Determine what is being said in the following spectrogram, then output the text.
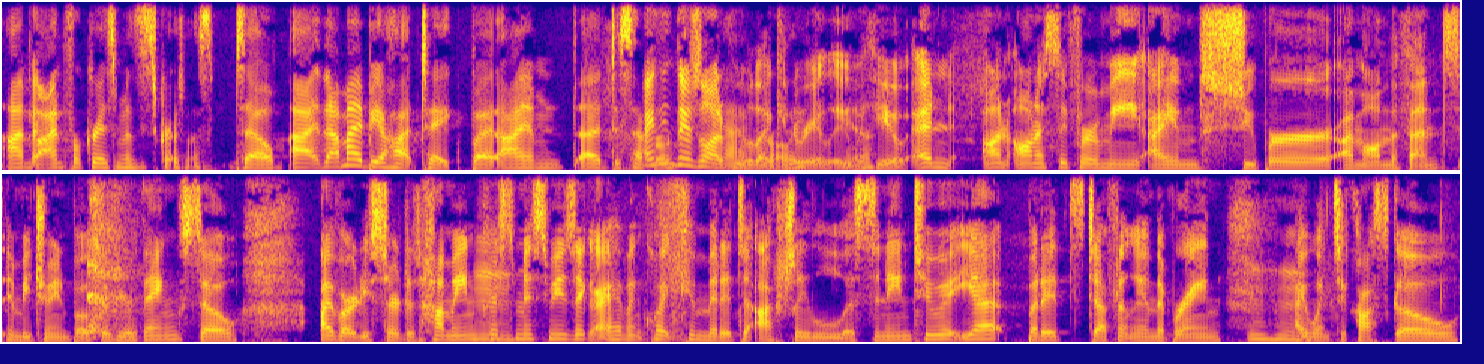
I'm fine for Christmas. It's Christmas. So I, that might be a hot take, but I am uh, December. I think there's a lot of yeah, people that can relate Yeah. with you. And on, honestly, for me, I am super, I'm on the fence in between both of your things. So I've already started humming Christmas music. I haven't quite committed to actually listening to it yet, but it's definitely in the brain. I went to Costco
